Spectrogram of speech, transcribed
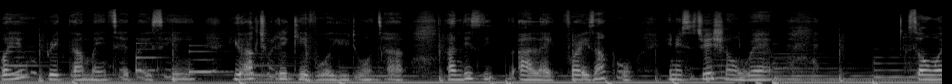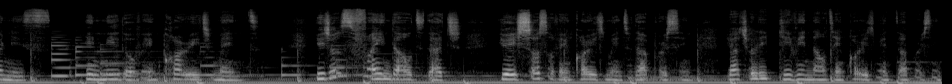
But he will break that mindset by saying you actually give what you don't have. And these are uh, like, for example, in a situation where someone is in need of encouragement, you just find out that you're a source of encouragement to that person. You're actually giving out encouragement to that person.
